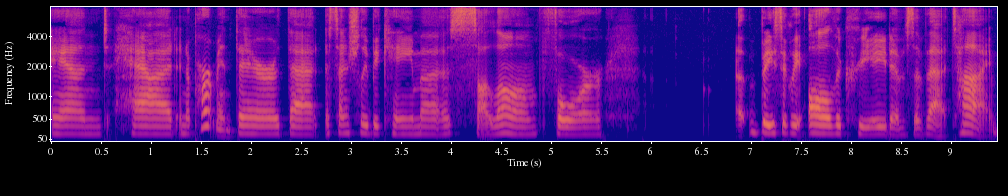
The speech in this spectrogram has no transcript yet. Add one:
and had an apartment there that essentially became a salon for basically all the creatives of that time.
